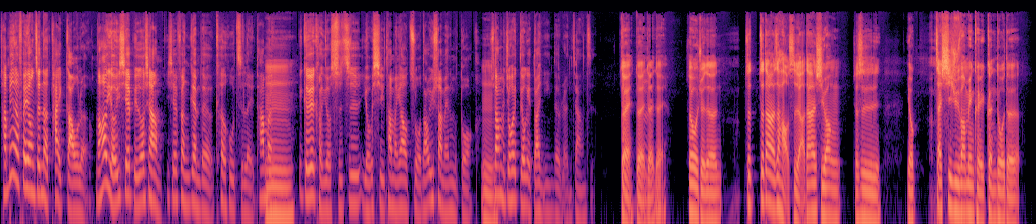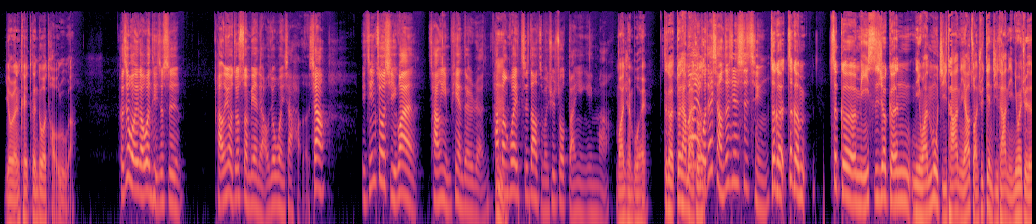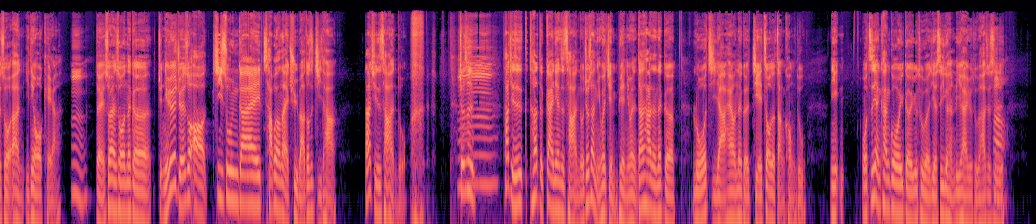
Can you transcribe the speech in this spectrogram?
长片的费用真的太高了。然后有一些，比如说像一些 Fun Game 的客户之类，他们一个月可能有十支游戏，他们要做，然后预算没那么多，嗯，所以他们就会丢给短影音的人这样子。对对对对，嗯、所以我觉得这这当然是好事啊，当然希望就是。在戏剧方面，可以更多的有人可以更多的投入啊。可是我有一个问题就是，好，因为我就顺便聊，我就问一下好了。像已经做习惯长影片的人，他们会知道怎么去做短影音吗？嗯、完全不会，这个对他们来说，我在想这件事情，这个这个这个迷失就跟你玩木吉他，你要转去电吉他，你你会觉得说啊，一定 OK 啊。嗯，对，虽然说那个就你就会觉得说哦，技术应该差不到哪里去吧，都是吉他。它其实差很多，就是它其实它的概念是差很多。就算你会剪片，你会，但是它的那个逻辑啊，还有那个节奏的掌控度，你我之前看过一个 YouTuber，也是一个很厉害 YouTuber，他就是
